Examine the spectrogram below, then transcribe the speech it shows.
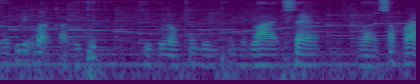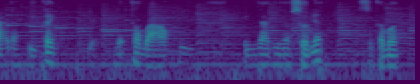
nếu quý vị các bạn cảm thấy thích thì vui lòng cho mình một like, share và subscribe đăng ký kênh để nhận thông báo khi mình ra video sớm nhất. Xin cảm ơn.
